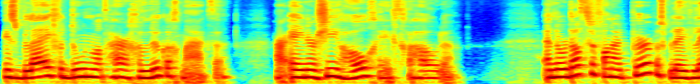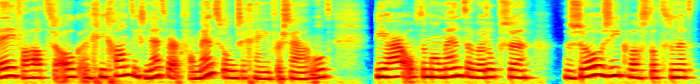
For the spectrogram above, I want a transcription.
Is blijven doen wat haar gelukkig maakte haar energie hoog heeft gehouden. En doordat ze vanuit purpose bleef leven, had ze ook een gigantisch netwerk van mensen om zich heen verzameld, die haar op de momenten waarop ze zo ziek was dat ze het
